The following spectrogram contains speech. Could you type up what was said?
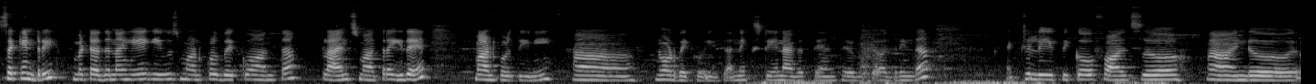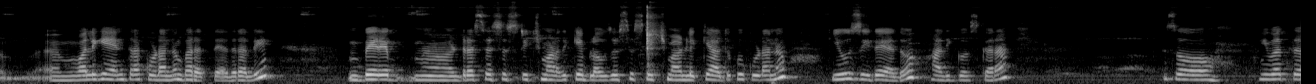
ಸೆಕೆಂಡ್ರಿ ಬಟ್ ಅದನ್ನು ಹೇಗೆ ಯೂಸ್ ಮಾಡ್ಕೊಳ್ಬೇಕು ಅಂತ ಪ್ಲ್ಯಾನ್ಸ್ ಮಾತ್ರ ಇದೆ. ಮಾಡ್ಕೊಳ್ತೀನಿ. ನೋಡಬೇಕು ಈಗ ನೆಕ್ಸ್ಟ್ ಏನಾಗುತ್ತೆ ಅಂತ ಹೇಳ್ಬಿಟ್ಟು ಅದರಿಂದ ಆ್ಯಕ್ಚುಲಿ ಪಿಕೋ ಫಾಲ್ಸ್ ಆ್ಯಂಡ್ ಹೊಲಿಗೆ ಯಂತ್ರ ಕೂಡ ಬರುತ್ತೆ ಅದರಲ್ಲಿ. ಬೇರೆ ಡ್ರೆಸ್ಸಸ್ ಸ್ಟಿಚ್ ಮಾಡೋದಕ್ಕೆ ಬ್ಲೌಸಸ್ ಸ್ಟಿಚ್ ಮಾಡಲಿಕ್ಕೆ ಅದಕ್ಕೂ ಕೂಡ ಯೂಸ್ ಇದೆ ಅದು, ಅದಕ್ಕೋಸ್ಕರ. ಸೊ ಇವತ್ತು,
